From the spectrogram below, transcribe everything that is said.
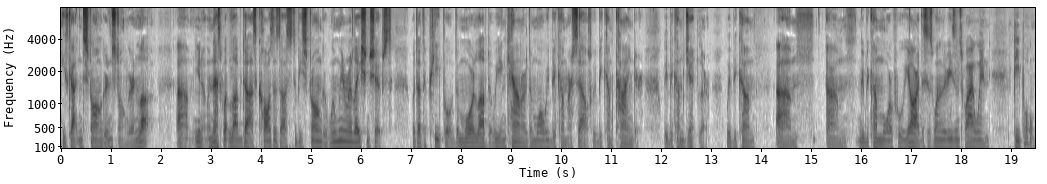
he's gotten stronger and stronger in love. Um, you know, and that's what love does. Causes us to be stronger when we're in relationships with other people, the more love that we encounter, the more we become ourselves. We become kinder. We become gentler. We become um, um, we become more of who we are. This is one of the reasons why when people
